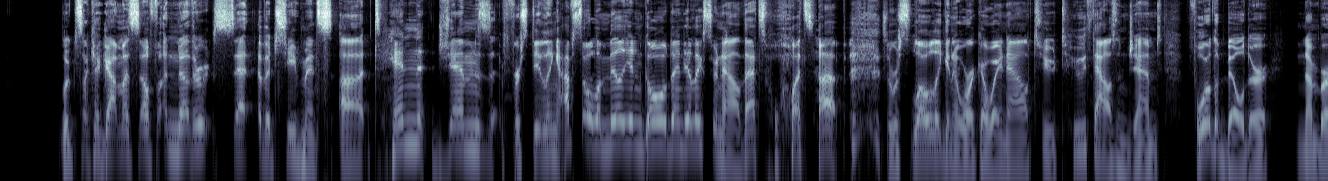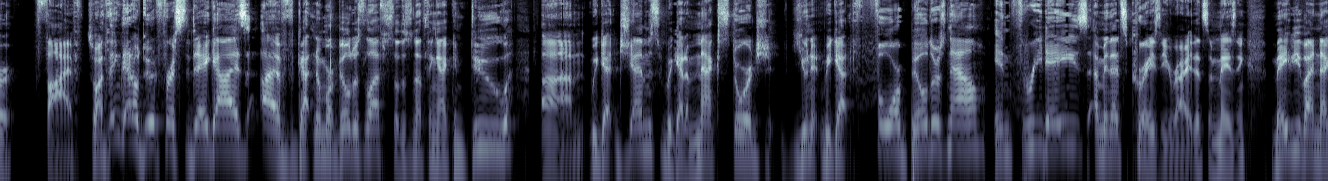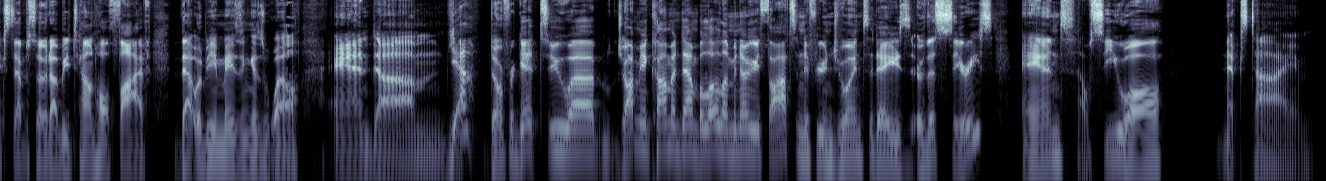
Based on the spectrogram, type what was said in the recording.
Looks like I got myself another set of achievements. Uh, 10 gems for stealing. I've sold a million gold and elixir now. That's what's up. So we're slowly going to work our way now to 2,000 gems for the builder number five. So I think that'll do it for us today, guys. I've got no more builders left, so there's nothing I can do. Um, we got gems. We got a max storage unit. We got four builders now in three days. I mean, that's crazy, right? That's amazing. Maybe by next episode, I'll be Town Hall 5. That would be amazing as well. And um, yeah, don't forget to uh, drop me a comment down below. Let me know your thoughts and if you're enjoying today's or this series. And I'll see you all next time.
